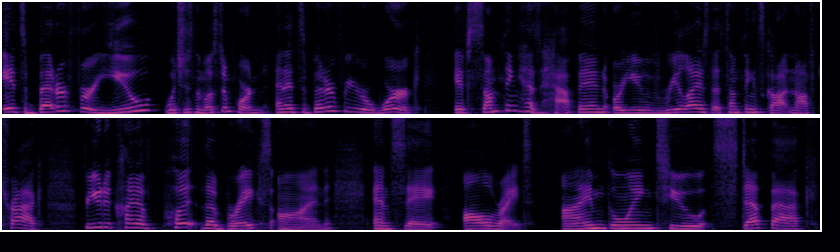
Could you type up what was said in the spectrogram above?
it's better for you, which is the most important, and it's better for your work if something has happened or you've realized that something's gotten off track, for you to kind of put the brakes on and say, all right, I'm going to step back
